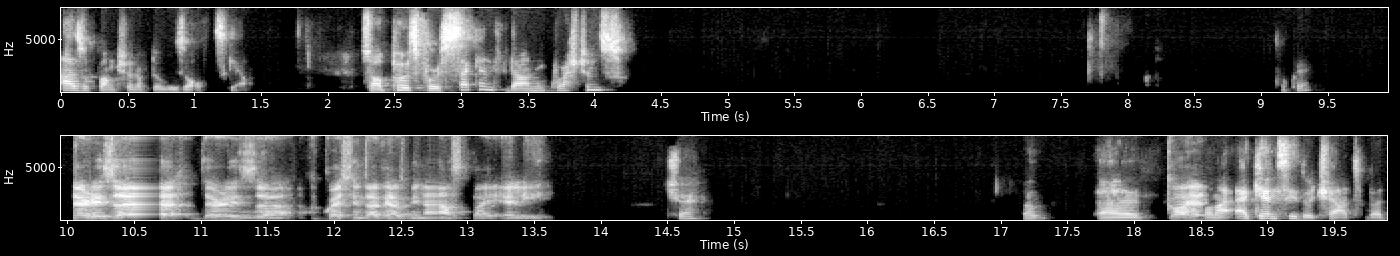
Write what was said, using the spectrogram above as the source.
as a function of the resolved scale. So I'll pause for a second if there are any questions. Okay. There is a there is a question that has been asked by Ellie. Sure. Oh, uh, Go ahead. Well, I, can't see the chat, but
